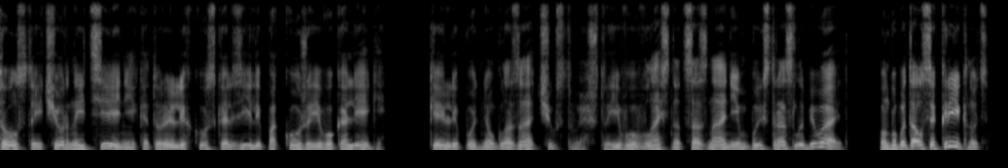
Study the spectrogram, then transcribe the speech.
Толстые черные тени, которые легко скользили по коже его коллеги. Келли поднял глаза, чувствуя, что его власть над сознанием быстро ослабевает. Он попытался крикнуть,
